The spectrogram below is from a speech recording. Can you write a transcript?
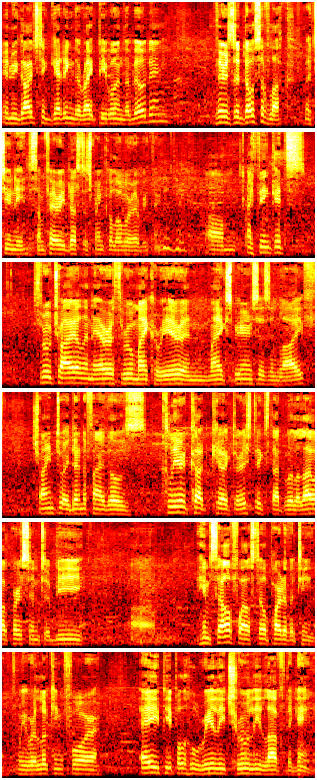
In regards to getting the right people in the building, there's a dose of luck that you need, some fairy dust to sprinkle over everything. Um, I think it's through trial and error, through my career and my experiences in life, trying to identify those clear cut characteristics that will allow a person to be um, himself while still part of a team. We were looking for a people who really truly love the game.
